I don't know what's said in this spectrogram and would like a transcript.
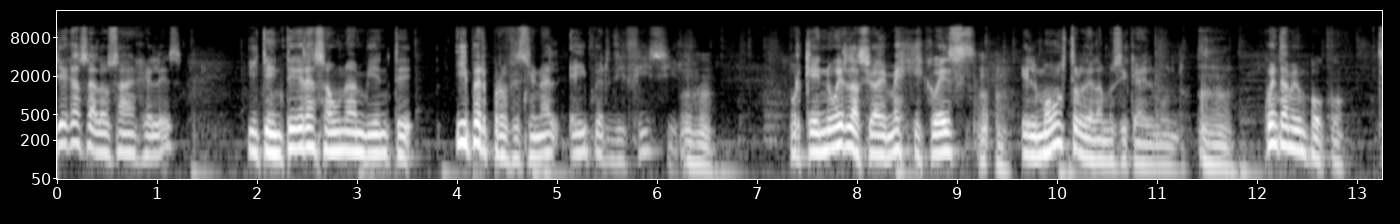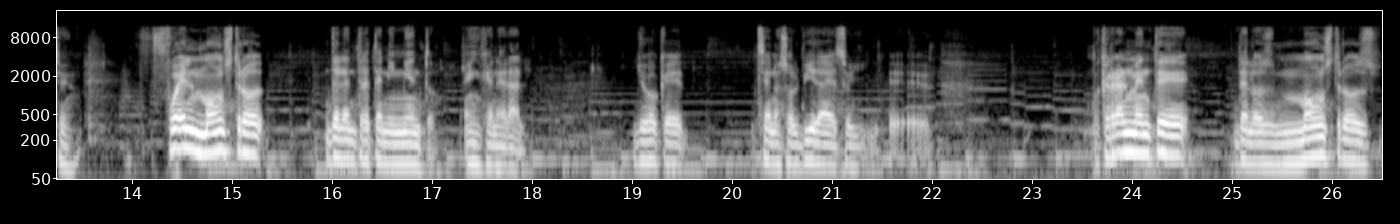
Llegas a Los Ángeles y te integras a un ambiente hiper profesional e hiper difícil. Porque no es la Ciudad de México, es el monstruo de la música del mundo. Cuéntame un poco. Sí. Fue el monstruo del entretenimiento en general. Yo creo que se nos olvida eso. Eh, porque realmente de los monstruos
